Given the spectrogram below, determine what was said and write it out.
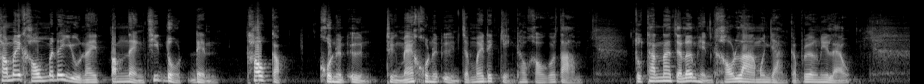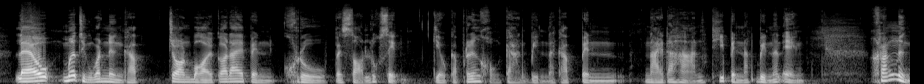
ทำให้เขาไม่ได้อยู่ในตำแหน่งที่โดดเด่นเท่ากับคนอื่นๆ ถึงแม้คนอื่นๆ จะไม่ได้เก่งเท่าเขาก็ตาม ทุกท่านน่าจะเริ่มเห็นเขาลางบางอย่างกับเรื่องนี้แล้ว แล้วเมื่อถึงวันหนึ่งครับจอห์นบอยก็ได้เป็นครูไปสอนลูกศิษย์ เกี่ยวกับเรื่องของการบินนะครับ เป็นนายทหารที่เป็นนักบินนั่นเอง ครั้งหนึ่ง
